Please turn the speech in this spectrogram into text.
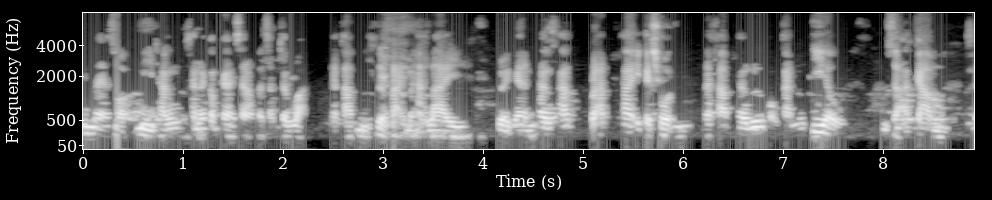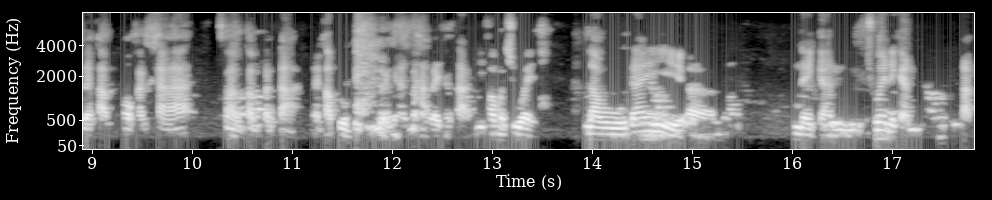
ขึ้นมาก็มีทั้งคณะกรรมการสลามประจำจังหวัดนะครับ มีเครือข่ายมหาลัยหน่วยงานทั้งภาครัฐภาคเอกชนนะครับ ทั้งเรื่องของการท่องเที่ยว อุตสาหกรรมนะครับหอการค้า สภาอุตสาหกรรมต่างๆนะครับรวมไปถึงหน่วยงานมหาลัยต่างๆ ที่เข้ามาช่วย เราได้ในการช่วยในการผลัก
